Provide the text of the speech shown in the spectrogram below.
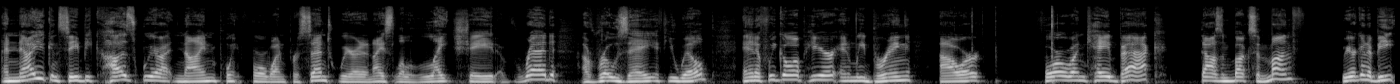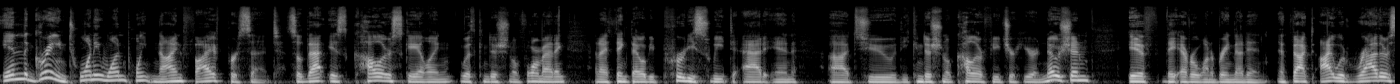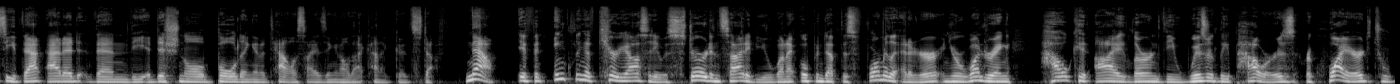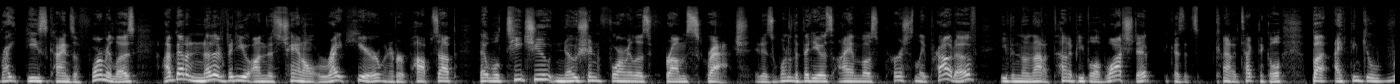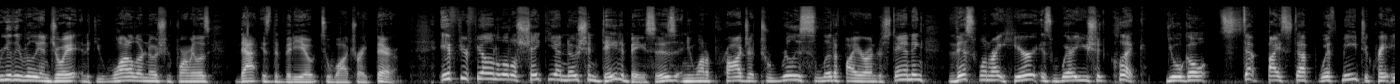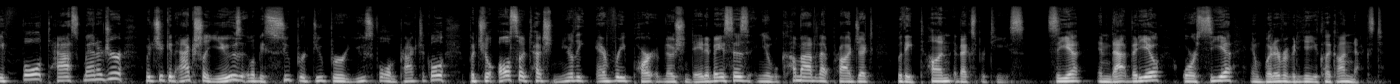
And now you can see because we're at 9.41%, we're at a nice little light shade of red, a rosé, if you will. And if we go up here and we bring our 401k back, thousand bucks a month, we are going to be in the green, 21.95%. So that is color scaling with conditional formatting. And I think that would be pretty sweet to add in uh, to the conditional color feature here in Notion if they ever want to bring that in. In fact, I would rather see that added than the additional bolding and italicizing and all that kind of good stuff. Now, if an inkling of curiosity was stirred inside of you when I opened up this formula editor and you're wondering, how could I learn the wizardly powers required to write these kinds of formulas? I've got another video on this channel right here, whenever it pops up, that will teach you Notion formulas from scratch. It is one of the videos I am most personally proud of, even though not a ton of people have watched it because it's kind of technical, but I think you'll really, really enjoy it. And if you want to learn Notion formulas, that is the video to watch right there. If you're feeling a little shaky on Notion databases and you want a project to really solidify your understanding, this one right here is where you should click. You will go step by step with me to create a full task manager, which you can actually use. It'll be super duper useful and practical, but you'll also touch nearly every part of Notion databases and you will come out of that project with a ton of expertise. See ya in that video or see ya in whatever video you click on next.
